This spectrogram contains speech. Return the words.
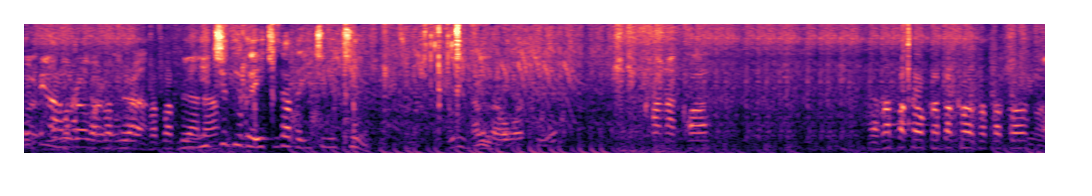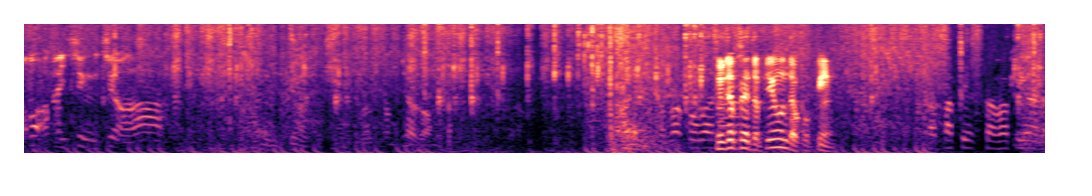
우삥 하나 가빠 가빠 빼 하나. 2층 탔다 2층 탔다 2층 2층 한 나온 것 같은데. 하나 컷. 야 가빠 커 가빠 커 가빠 커. 어 2층 2층 아. 깜짝아. 가빠 커 하나. 중접해도 삥 온다 고삥. 삥 하나.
